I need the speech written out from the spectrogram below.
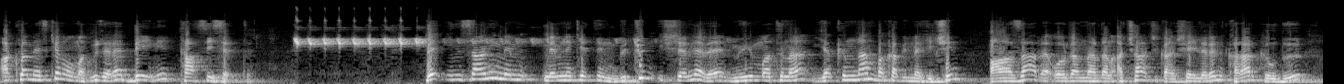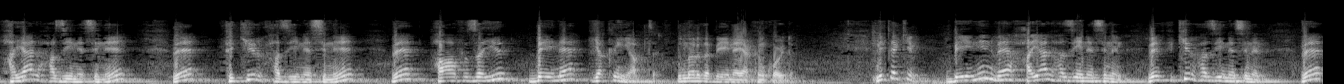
akla mesken olmak üzere beyni tahsis etti. Ve insani mem- memleketin bütün işlerine ve mühimmatına yakından bakabilmek için ağza ve organlardan açığa çıkan şeylerin karar kıldığı hayal hazinesini ve fikir hazinesini ve hafızayı beyne yakın yaptı. Bunları da beyne yakın koydu. Nitekim beynin ve hayal hazinesinin ve fikir hazinesinin ve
